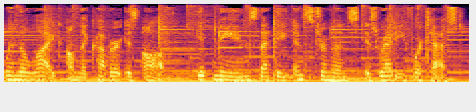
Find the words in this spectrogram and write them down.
When the light on the cover is off, it means that the instruments is ready for test.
